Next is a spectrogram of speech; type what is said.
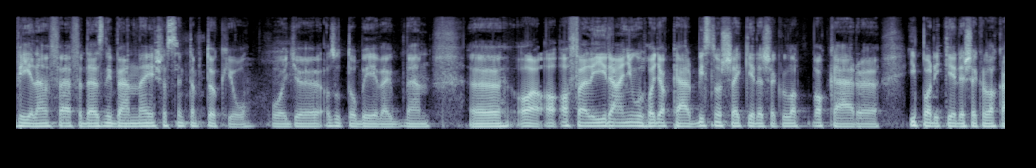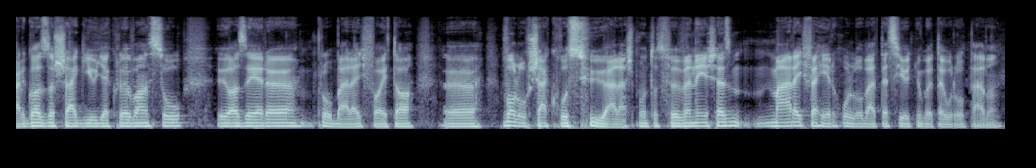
vélem felfedezni benne, és azt szerintem tök jó, hogy az utóbbi években a, felé irányul, hogy akár biztonsági kérdésekről, akár ipari kérdésekről, akár gazdasági ügyekről van szó, ő azért próbál egyfajta valósághoz hű álláspontot fölvenni, és ez már egy fehér hollóvá teszi őt Nyugat-Európában.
